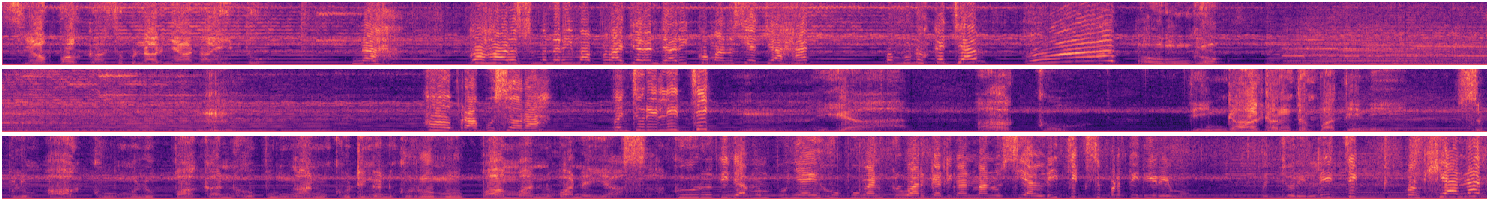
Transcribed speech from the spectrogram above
siapakah sebenarnya anak itu? Nah, kau harus menerima pelajaran dariku manusia jahat, pembunuh kejam. Tunggu. Kau Prabu Sora, pencuri licik. Hmm, ya, aku tinggalkan tempat ini sebelum aku melupakan hubunganku dengan gurumu Paman Wanayasa. Guru tidak mempunyai hubungan keluarga dengan manusia licik seperti dirimu. Pencuri licik, pengkhianat.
